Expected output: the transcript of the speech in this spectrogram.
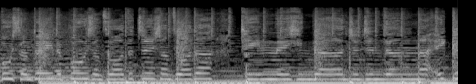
不想对的，不想错的，只想做的，听内心的真正的那一个。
